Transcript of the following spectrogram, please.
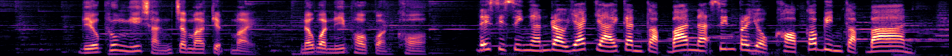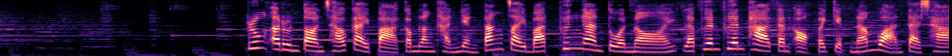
ๆเดี๋ยวพรุ่งนี้ฉันจะมาเก็บใหม่ณวันนี้พอก่อนคอ ได้สิสิงั้นเราแยกย้ายกันกลับบ้านนะ สิ้นประโยคขอบก็บินกลับบ้าน รุ่งอรุณตอนเช้าไก่ป่ากำลังขันอย่างตั้งใจบัดพึ่งงานตัวน้อย และเพื่อนๆพากันออกไปเก็บน้ำหวานแต่เช้า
